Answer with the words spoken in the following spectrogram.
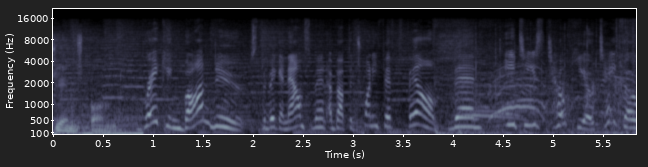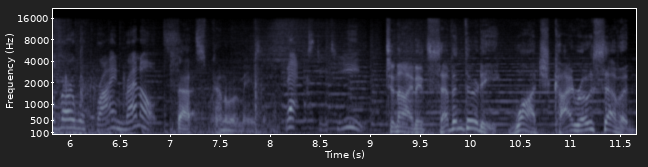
James Bond. Breaking Bond news. The big announcement about the 25th film. Then ET's Tokyo takeover with Ryan Reynolds. That's kind of amazing. Next ET. Tonight at 7:30. Watch KIRO 7.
